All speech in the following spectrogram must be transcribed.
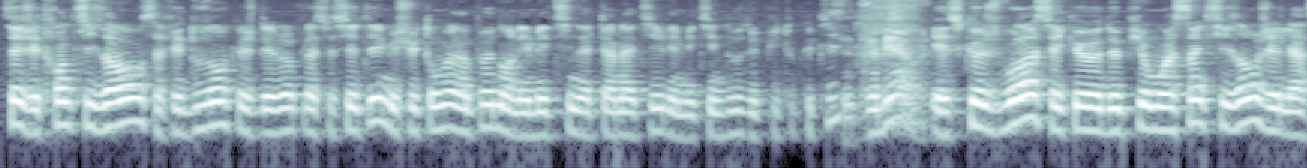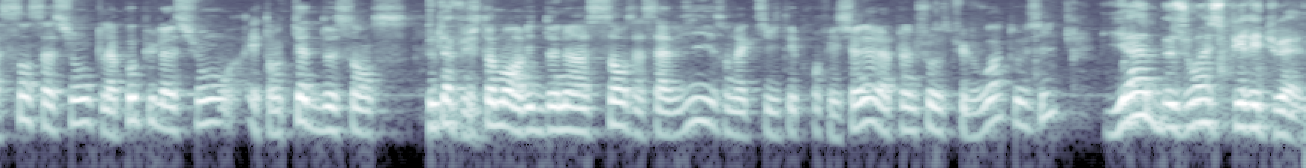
sais j'ai 36 ans, ça fait 12 ans que je développe la société, mais je suis tombé un peu dans les médecines alternatives, les médecines douces depuis tout petit. C'est très bien. Et ce que je vois, c'est que depuis au moins 5-6 ans, j'ai la sensation que la population est en quête de sens. Tout à fait. Justement, envie de donner un sens à sa vie, à son activité professionnelle, à plein de choses. Tu le vois toi aussi? Il y a un besoin spirituel.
